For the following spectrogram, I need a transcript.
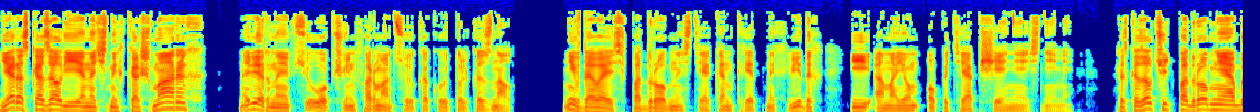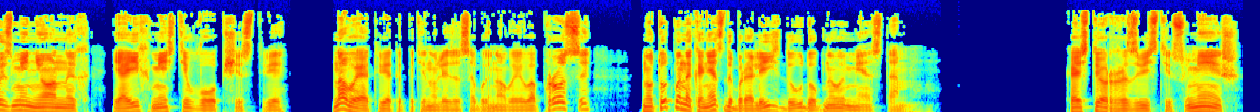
Я рассказал ей о ночных кошмарах, наверное, всю общую информацию, какую только знал, не вдаваясь в подробности о конкретных видах и о моем опыте общения с ними. Рассказал чуть подробнее об измененных и о их месте в обществе. Новые ответы потянули за собой новые вопросы, но тут мы, наконец, добрались до удобного места. «Костер развести сумеешь?»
